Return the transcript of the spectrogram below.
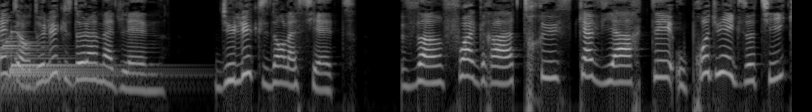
traiteur de luxe de la Madeleine. Du luxe dans l'assiette. Vin, foie gras, truffes, caviar, thé ou produits exotiques,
